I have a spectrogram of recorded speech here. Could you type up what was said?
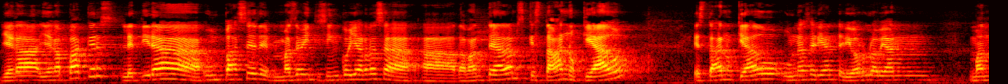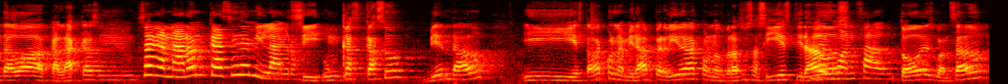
Llega, llega Packers, le tira un pase de más de 25 yardas a, a Davante Adams, que estaba noqueado. Estaba noqueado. Una serie anterior lo habían mandado a Calacas, un, O sea, ganaron casi de milagro. sí, un cascazo bien dado. Y estaba con la mirada perdida, con los brazos así estirados. Desguanzado. Todo desguanzado.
